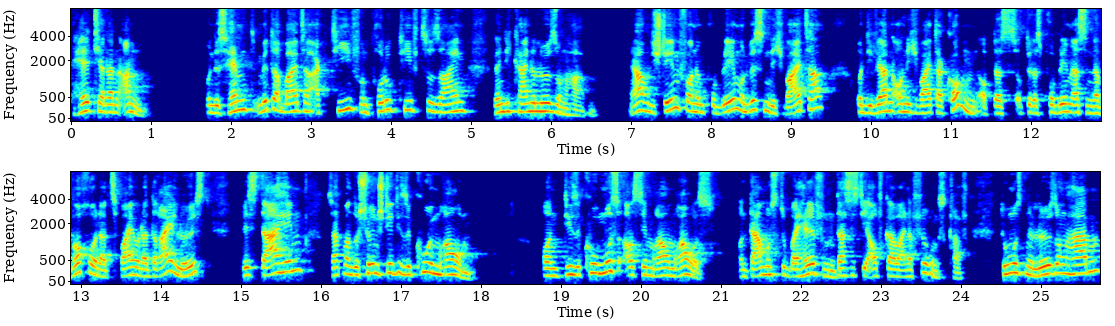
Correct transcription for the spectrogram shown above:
hält ja dann an. Und es hemmt Mitarbeiter aktiv und produktiv zu sein, wenn die keine Lösung haben. Ja, und die stehen vor einem Problem und wissen nicht weiter und die werden auch nicht weiterkommen, ob, das, ob du das Problem erst in der Woche oder zwei oder drei löst. Bis dahin, sagt man so schön, steht diese Kuh im Raum. Und diese Kuh muss aus dem Raum raus. Und da musst du bei helfen. Und das ist die Aufgabe einer Führungskraft. Du musst eine Lösung haben,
